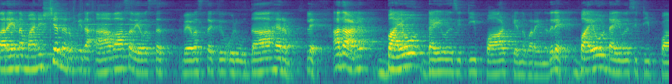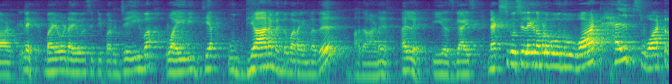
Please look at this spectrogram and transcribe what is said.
പറയുന്ന മനുഷ്യ നിർമ്മിത ആവാസ വ്യവസ്ഥ വ്യവസ്ഥക്ക് ഒരു ഉദാഹരണം അല്ലെ? അതാണ് ബയോഡൈവേഴ്സിറ്റി പാർക്ക് എന്ന് പറയുന്നത് അല്ലെ? ബയോഡൈവേഴ്സിറ്റി പാർക്ക് അല്ലെ? ബയോഡൈവേഴ്സിറ്റി പാർക്ക് ജൈവ വൈവിധ്യ ഉദ്യാനം എന്ന് പറയുന്നത് അതാണ് അല്ലേ? യെസ് ഗൈസ് നെക്സ്റ്റ് ക്വസ്റ്റ്യനിലേക്ക് നമ്മൾ പോകുന്നു. വാട്ട് ഹെൽപ്സ് വാട്ടർ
